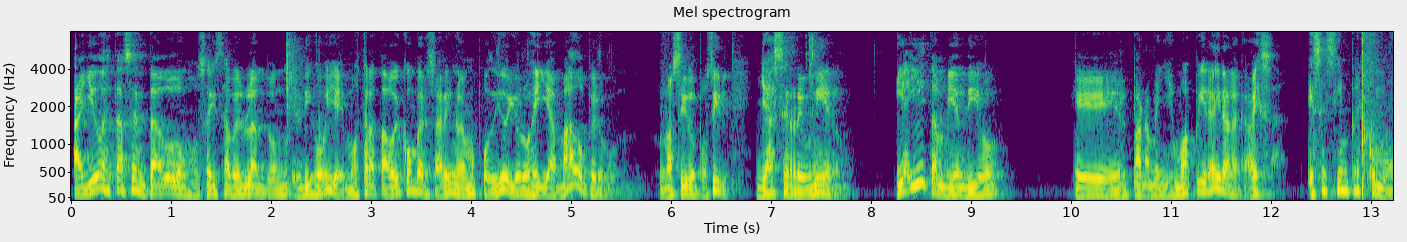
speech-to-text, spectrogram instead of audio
Allí donde está sentado don José Isabel Blandón, él dijo, oye, hemos tratado de conversar y no hemos podido, yo los he llamado, pero no ha sido posible. Ya se reunieron. Y allí también dijo que el panameñismo aspira a ir a la cabeza. Ese siempre es como,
